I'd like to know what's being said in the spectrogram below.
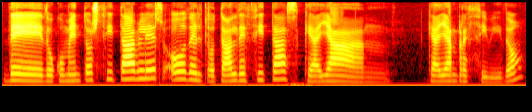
de documentos citables o del total de citas que hayan, que hayan recibido.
